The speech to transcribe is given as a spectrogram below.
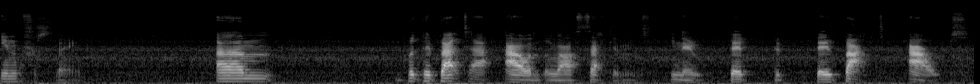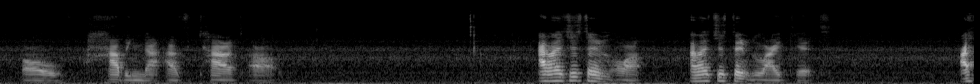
interesting. Um, but they backed out at the last second. You know, they they backed out of having that as a character arc, and I just don't like, and I just don't like it. I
